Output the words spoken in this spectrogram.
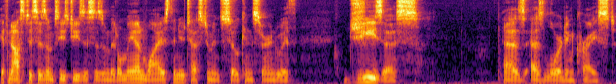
if Gnosticism sees Jesus as a middleman, why is the New Testament so concerned with Jesus as as Lord and Christ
